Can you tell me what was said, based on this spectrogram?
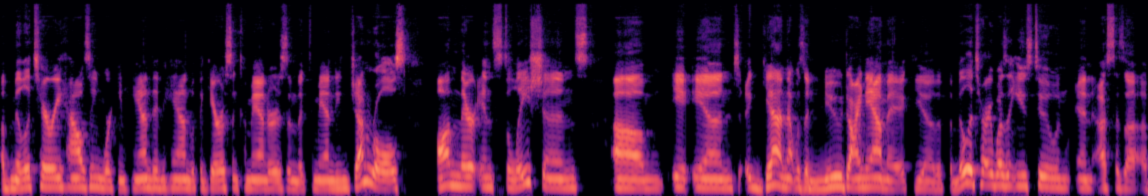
of military housing working hand in hand with the garrison commanders and the commanding generals on their installations um, and again that was a new dynamic you know that the military wasn't used to and, and us as a, a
